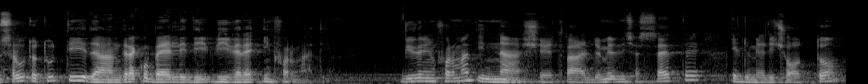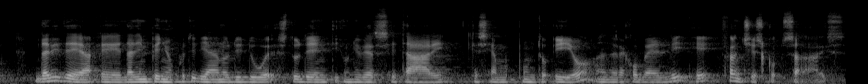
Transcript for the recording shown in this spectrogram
saluto a tutti da Andrea Cobelli di Vivere Informati. Vivere Informati nasce tra il 2017 e il 2018 dall'idea e dall'impegno quotidiano di due studenti universitari, che siamo appunto io, Andrea Cobelli, e Francesco Salaris.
